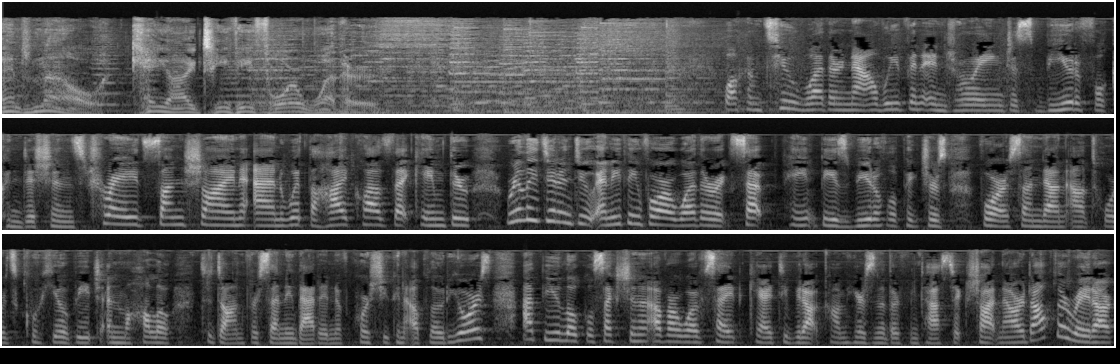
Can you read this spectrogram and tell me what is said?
And now, KITV4 weather. Welcome to Weather Now. We've been enjoying just beautiful conditions, trade, sunshine, and with the high clouds that came through, really didn't do anything for our weather except paint these beautiful pictures for our sundown out towards Kuhio Beach. And mahalo to Don for sending that in. Of course, you can upload yours at the local section of our website, KITV.com. Here's another fantastic shot. Now, our Doppler radar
